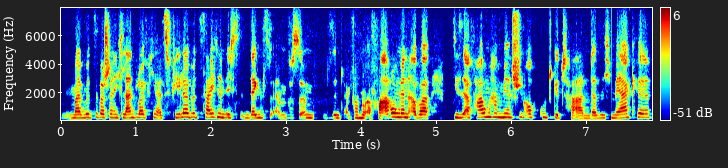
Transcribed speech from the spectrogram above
man würde sie wahrscheinlich landläufig als Fehler bezeichnen. Ich denke, es sind einfach nur Erfahrungen, aber diese Erfahrungen haben mir schon auch gut getan, dass ich merke,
